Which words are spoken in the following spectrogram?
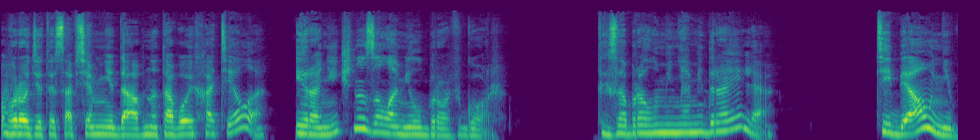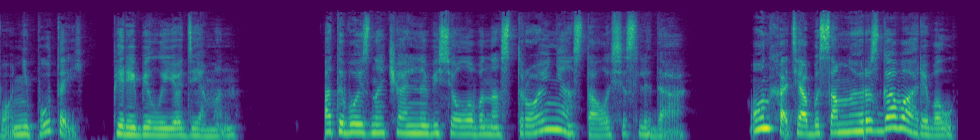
«Вроде ты совсем недавно того и хотела», — иронично заломил бровь Гор. «Ты забрал у меня Мидраэля?» «Тебя у него, не путай», — перебил ее демон. От его изначально веселого настроя не осталось и следа. Он хотя бы со мной разговаривал,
